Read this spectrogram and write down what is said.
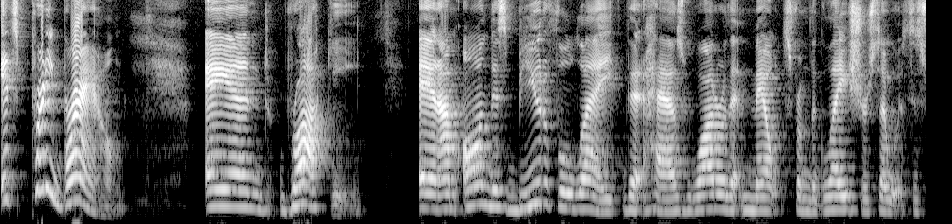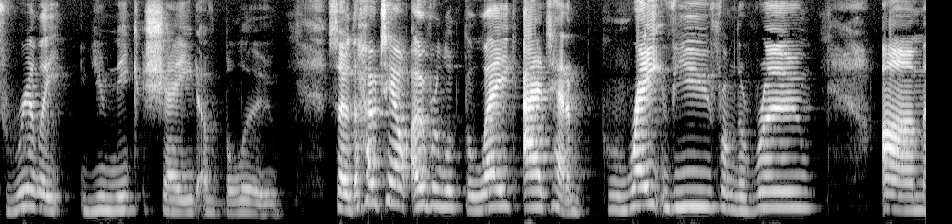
it's pretty brown and rocky. And I'm on this beautiful lake that has water that melts from the glacier, so it's this really unique shade of blue. So the hotel overlooked the lake. I had a great view from the room. Um,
